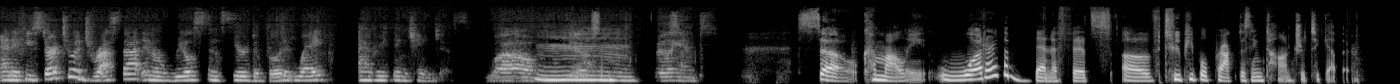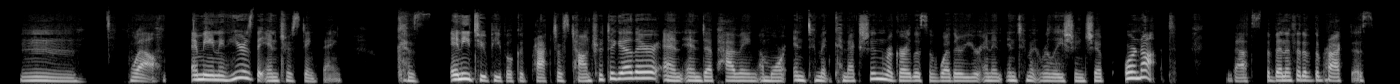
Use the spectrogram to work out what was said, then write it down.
And if you start to address that in a real, sincere, devoted way, everything changes. Wow. Mm. Yes. Brilliant. So, Kamali, what are the benefits of two people practicing Tantra together? Mm. Well, I mean, and here's the interesting thing because any two people could practice Tantra together and end up having a more intimate connection, regardless of whether you're in an intimate relationship or not. That's the benefit of the practice.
